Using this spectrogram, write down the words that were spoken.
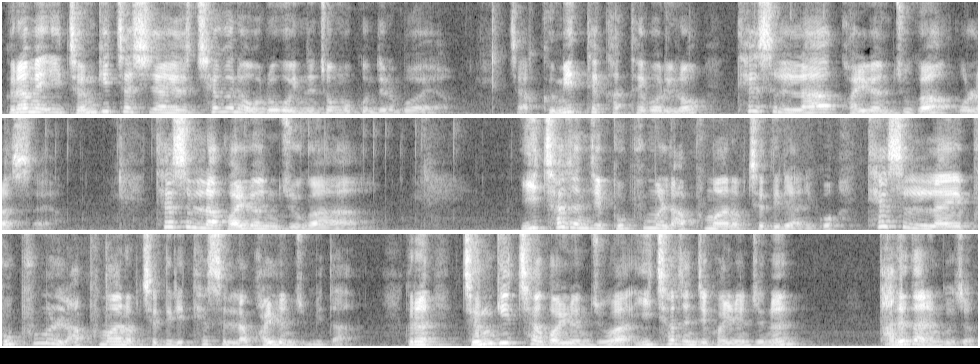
그러면 이 전기차 시장에서 최근에 오르고 있는 종목군들은 뭐예요? 자, 그 밑에 카테고리로 테슬라 관련주가 올랐어요. 테슬라 관련주가 2차 전지 부품을 납품한 업체들이 아니고 테슬라의 부품을 납품한 업체들이 테슬라 관련주입니다. 그럼 전기차 관련주와 2차 전지 관련주는 다르다는 거죠.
